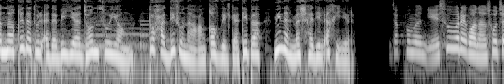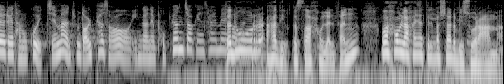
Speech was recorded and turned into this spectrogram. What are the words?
الناقدة الأدبية جون سو يونغ تحدثنا عن قصد الكاتبة من المشهد الأخير. 작품은 예술에 관한 소재를 담고 있지만 좀 넓혀서 인간의 보편적인 삶에 تدور هذه القصة حول الفن وحول حياة البشر بصورة عامة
